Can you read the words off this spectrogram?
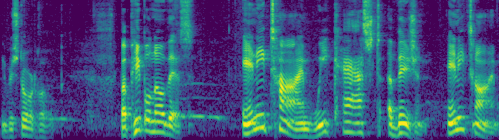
He restored hope. But people know this anytime we cast a vision, anytime,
